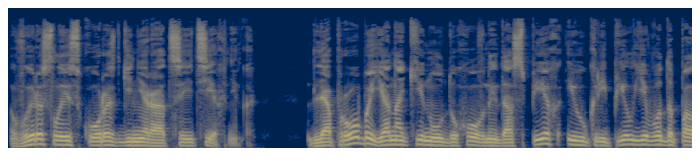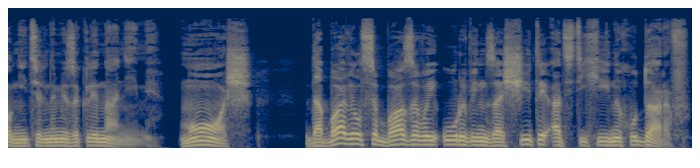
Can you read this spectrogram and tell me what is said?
выросла и скорость генерации техник. Для пробы я накинул духовный доспех и укрепил его дополнительными заклинаниями. Мощь! Добавился базовый уровень защиты от стихийных ударов.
